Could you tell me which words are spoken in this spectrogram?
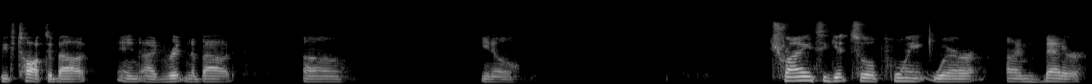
we've talked about and I've written about, uh, you know, trying to get to a point where I'm better.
